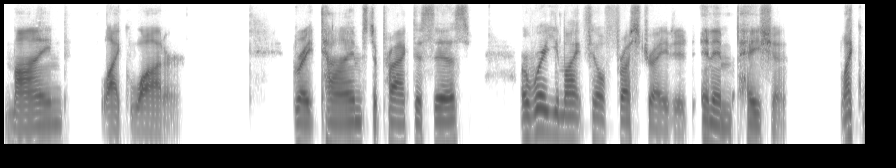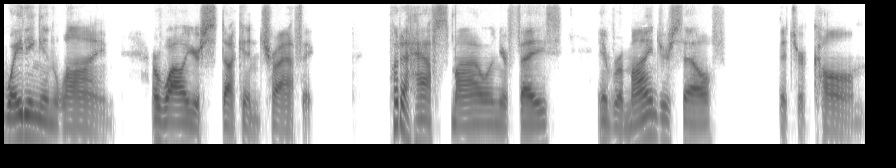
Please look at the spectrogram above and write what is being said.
mind like water. Great times to practice this or where you might feel frustrated and impatient, like waiting in line or while you're stuck in traffic. Put a half smile on your face and remind yourself that you're calm.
